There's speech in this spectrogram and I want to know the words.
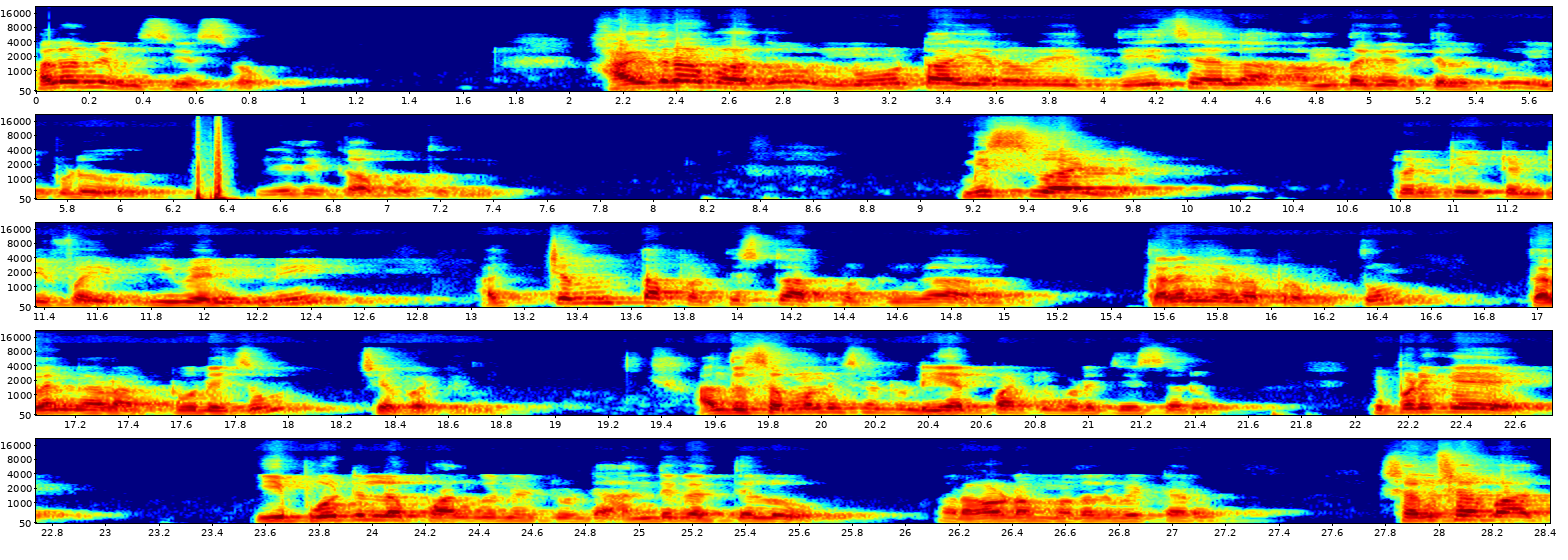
హలో నేను మిస్ రావు హైదరాబాదు నూట ఇరవై దేశాల అందగత్తెలకు ఇప్పుడు వేదిక కాబోతుంది. Miss World twenty twenty five ఈవెంట్ని అత్యంత ప్రతిష్టాత్మకంగా తెలంగాణ ప్రభుత్వం తెలంగాణ టూరిజం చేపట్టింది. అందుకు సంబంధించినటువంటి ఏర్పాట్లు కూడా చేశారు. ఇప్పటికే ఈ పోటీల్లో పాల్గొనేటువంటి అందగత్తెలు రావడం మొదలుపెట్టారు. శంషాబాద్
